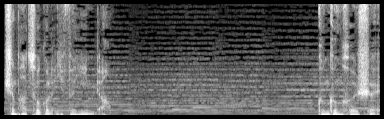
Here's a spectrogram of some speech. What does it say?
生怕错过了一分一秒。滚滚河水。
